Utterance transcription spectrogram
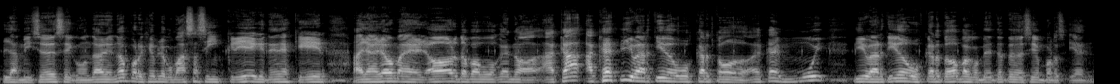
Las misiones secundarias, no por ejemplo como Assassin's Creed que tenés que ir a la loma del orto para buscar. No, acá, acá es divertido buscar todo. Acá es muy divertido buscar todo para completarte al 100%.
